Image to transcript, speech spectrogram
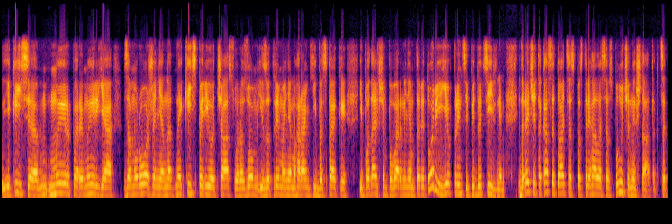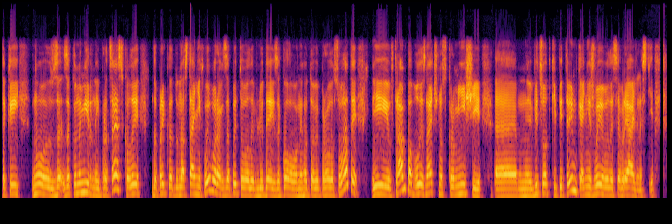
якийсь е, мир, перемир'я, замороження на, на якийсь період часу разом із отриманням гарантій безпеки і подальшим поверненням території є в принципі доцільним. І до речі, така ситуація спостерігалася в Сполучених Штатах. Це такий ну закономірний процес, коли, до прикладу, на останніх виборах запитували в людей за кого вони готові проголосувати, і в Трампа були значно скромніші е, відсотки підтримки, ніж виявилися в реальності.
